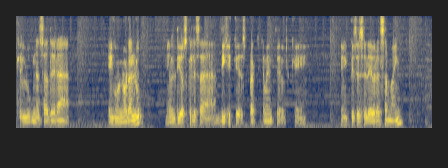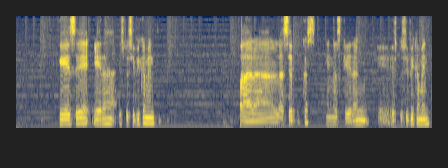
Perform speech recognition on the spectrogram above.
que el Lugnasat era en honor a Lug, el dios que les dije que es prácticamente el que, que se celebra el Samaín, que ese era específicamente para las épocas en las que eran eh, específicamente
